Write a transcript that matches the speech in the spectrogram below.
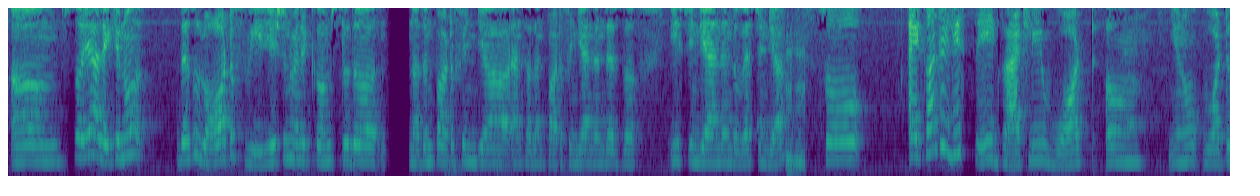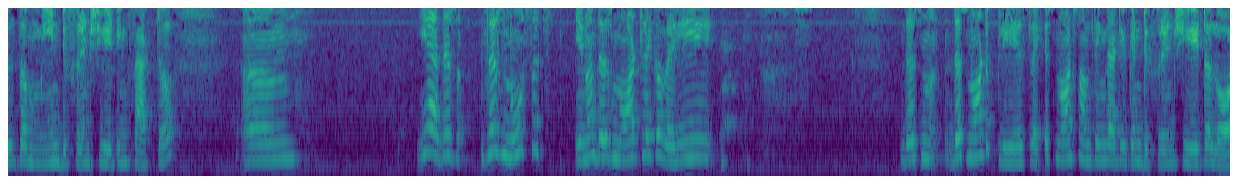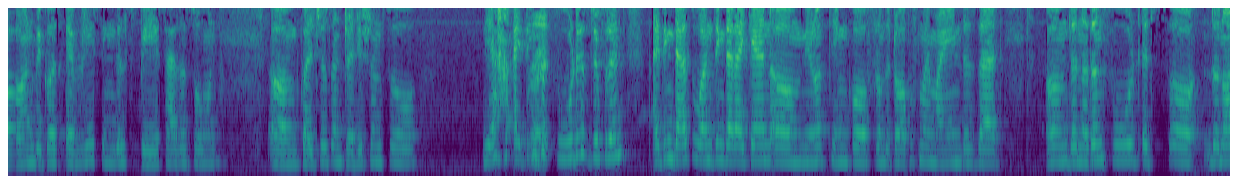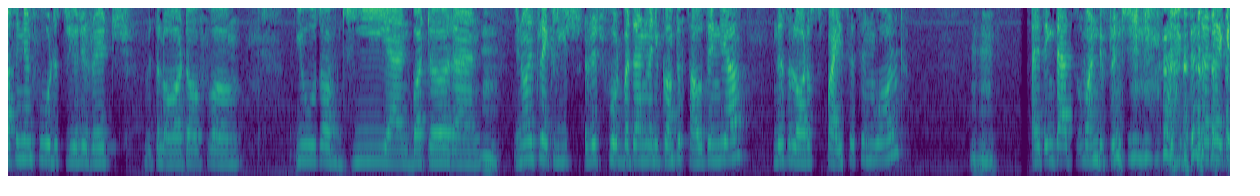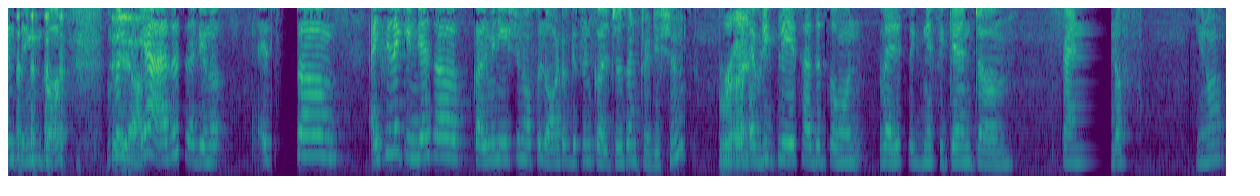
Um, so yeah, like you know, there's a lot of variation when it comes to the northern part of India and southern part of India, and then there's the East India and then the West India. So I can't really say exactly what um, you know what is the main differentiating factor. Um, yeah, there's there's no such you know there's not like a very there's no, there's not a place like it's not something that you can differentiate a lot on because every single space has its own um, cultures and traditions so yeah i think the food is different. I think that's one thing that i can um, you know think of from the top of my mind is that um, the northern food it's uh, the north indian food is really rich with a lot of um, use of ghee and butter and you know it's like rich, rich food. But then when you come to south india there's a lot of spices involved. Hmm i think that's one differentiating factor that i can think of. But Yeah. yeah. as i said you know it's um i feel like india is a culmination of a lot of different cultures and traditions Right. so every place has its own very significant um, kind of you know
